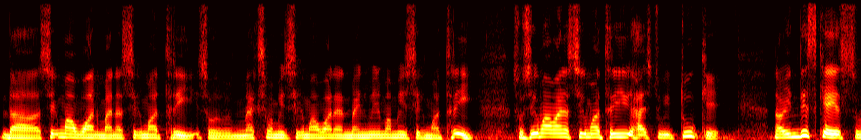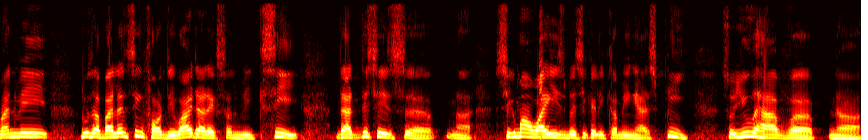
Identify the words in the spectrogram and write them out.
the sigma 1 minus sigma 3. So, maximum is sigma 1 and minimum is sigma 3. So, sigma minus sigma 3 has to be 2 k. Now, in this case when we do the balancing for the y direction we see that this is uh, uh, sigma y is basically coming as p. So, you have uh, uh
